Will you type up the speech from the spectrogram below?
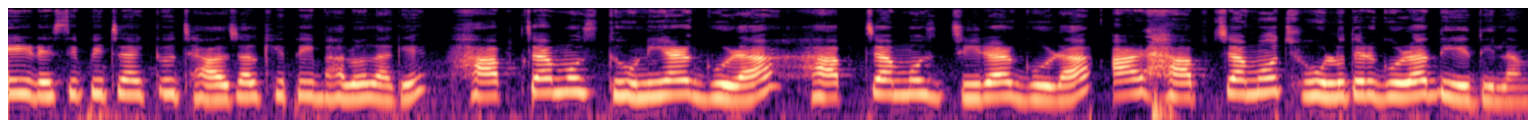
এই রেসিপিটা একটু ঝাল ঝাল খেতেই ভালো লাগে। হাফ চামচ ধনিয়ার গুঁড়া, হাফ চামচ জিরার গুঁড়া আর হাফ চামচ হলুদের গুঁড়া দিয়ে দিলাম।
